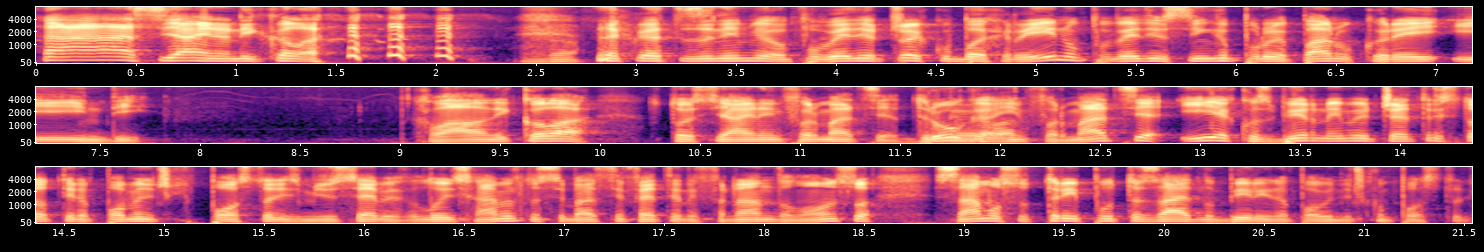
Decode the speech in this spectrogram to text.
Sjajno Nikola. Da. dakle, eto, zanimljivo. Pobedio čovjek u Bahreinu, pobedio Singapuru, Japanu, Koreji i Indiji. Hvala Nikola, to je sjajna informacija. Druga Verovatno. informacija, iako zbirno imaju 400 pobedničkih postolja između sebe, Lewis Hamilton, Sebastian Vettel i Fernando Alonso, samo su tri puta zajedno bili na pobedničkom postolju.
